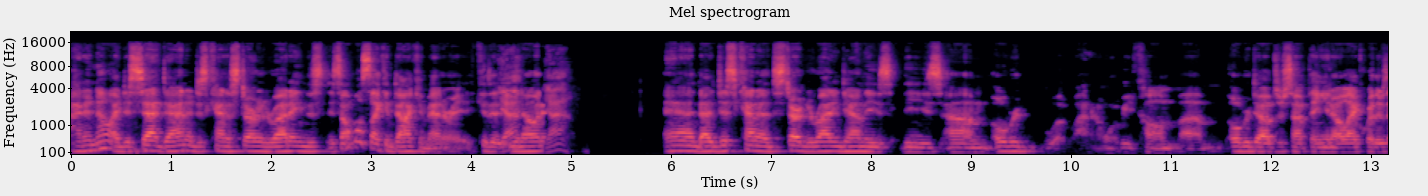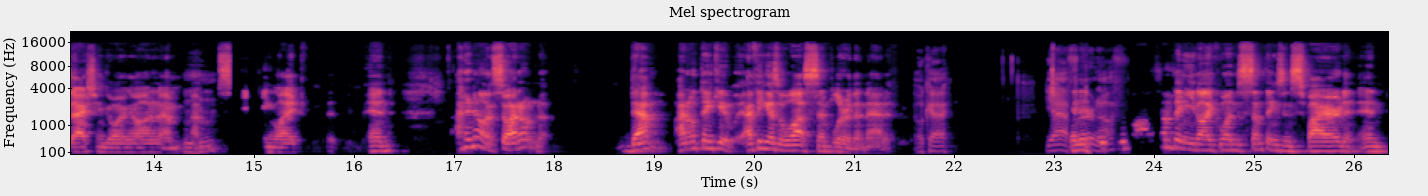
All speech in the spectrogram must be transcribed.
I don't know. I just sat down and just kind of started writing this. It's almost like a documentary because yeah, you know, yeah. And I just kind of started writing down these these um, over I don't know what we call them um, overdubs or something. You know, like where there's action going on and I'm mm-hmm. I'm speaking like, and I don't know. So I don't know that I don't think it. I think it's a lot simpler than that. Okay. Yeah, and fair enough. Something you know, like when something's inspired and, and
